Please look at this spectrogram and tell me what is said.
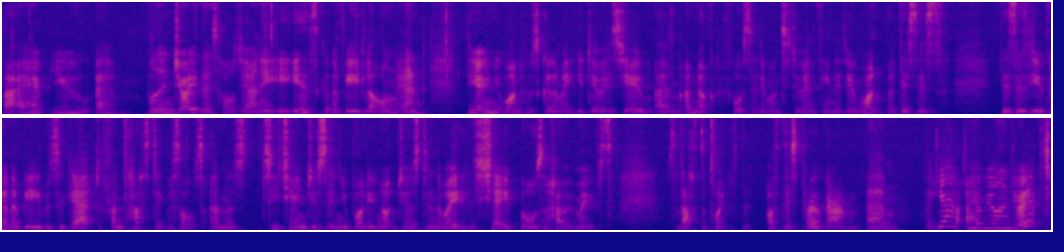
but I hope you um, will enjoy this whole journey. It is going to be long and the only one who's going to make you do it is you. Um, I'm not going to force anyone to do anything they don't want, but this is this is you're going to be able to get fantastic results and see changes in your body, not just in the way it's shaped, but also how it moves. So that's the point of, the, of this program. Um, but yeah, I hope you'll enjoy it.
